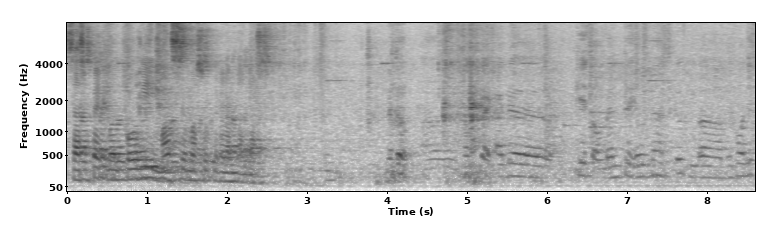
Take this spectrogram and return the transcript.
suspek mengkori mangsa masuk ke dalam tandas. Betul. Uh, suspect ada case of mental illness ke uh, before this?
